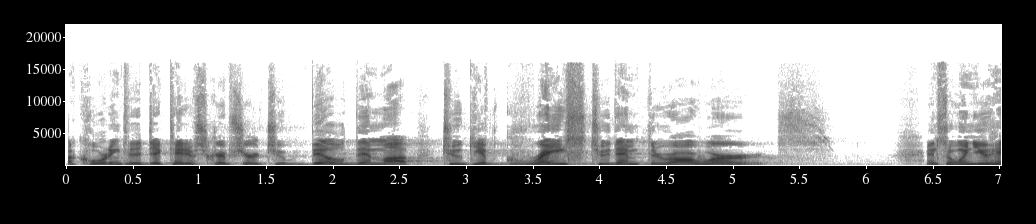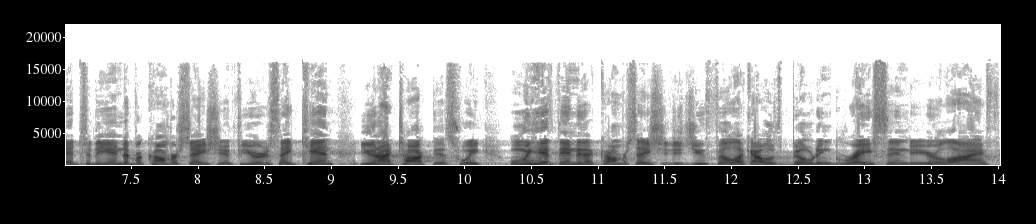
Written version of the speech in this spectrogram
according to the dictate of Scripture, to build them up, to give grace to them through our words. And so when you hit to the end of a conversation, if you were to say, Ken, you and I talked this week, when we hit the end of that conversation, did you feel like I was building grace into your life?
